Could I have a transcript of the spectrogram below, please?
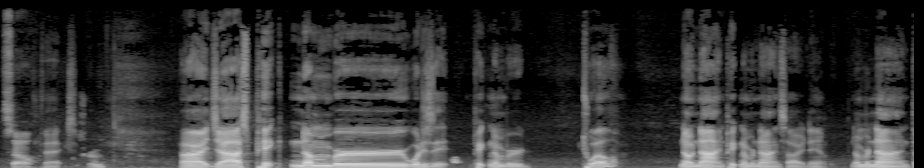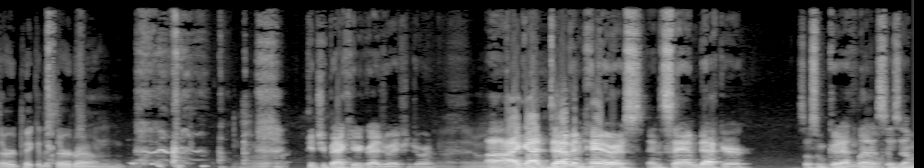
So Facts. True. All right, Josh, pick number what is it? Pick number 12? No, nine. Pick number nine. Sorry, damn. Number nine, third pick of the third round. Get you back here graduation, Jordan. Uh, I got Devin Harris and Sam Decker. So some good yeah, athleticism.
